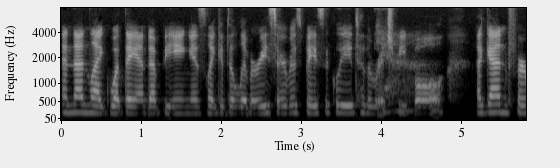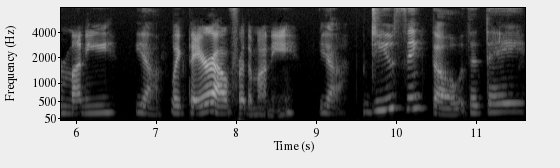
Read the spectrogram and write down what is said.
And then, like, what they end up being is like a delivery service basically to the rich Yeah. people. Again, for money. Yeah. Like, they're out for the money. Yeah. Do you think though that they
